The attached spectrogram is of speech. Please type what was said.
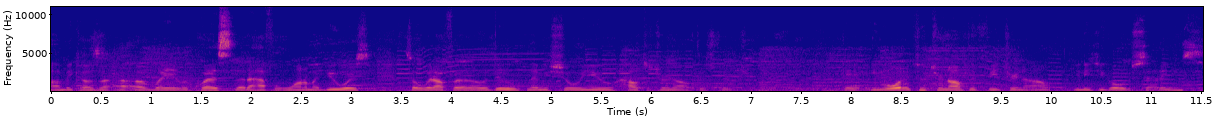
uh, because of a request that I have from one of my viewers. So without further ado, let me show you how to turn off this feature. Okay, in order to turn off the feature now, you need to go to settings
